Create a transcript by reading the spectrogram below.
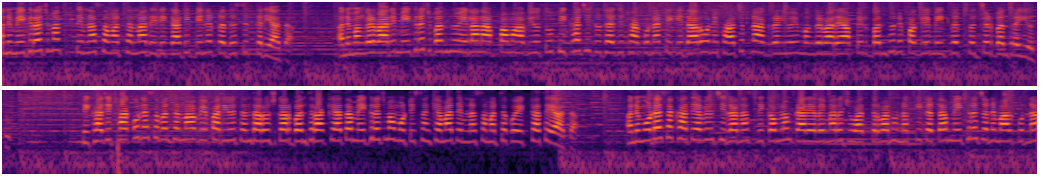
અને મેઘરજમાં તેમના સમર્થનમાં રેલી કાઢી બેનર પ્રદર્શિત કર્યા હતા. અને મંગળવારે મેઘરજ બંધનું એલાન આપવામાં આવ્યું હતું. ભીખાજી દુધાજી ઠાકોરના ટેકેદારો અને ભાજપના અગ્રણીઓએ મંગળવારે આપેલ બંધુને પગલે મેઘરજ સજ્જડ બંધ રહ્યું હતું. ભીખાજી ઠાકોરના સમર્થનમાં વેપારીઓએ ધંધા રોજગાર બંધ રાખ્યા હતા. મેઘરજમાં મોટી સંખ્યામાં તેમના સમર્થકો એકઠા થયા હતા. અને મોડાસા ખાતે આવેલ જિલ્લાના શ્રી કમલમ કાર્યાલયમાં રજૂઆત કરવાનું નક્કી કરતા મેઘરજ અને માલપુરના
